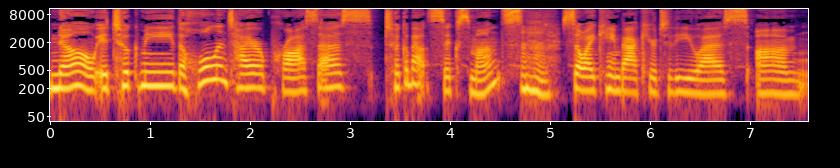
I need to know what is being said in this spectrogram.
no, it took me the whole entire process took about six months. Mm-hmm. So I came back here to the U.S. Um,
